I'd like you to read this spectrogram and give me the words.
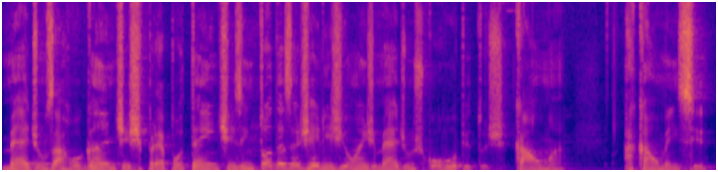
médiums arrogantes, prepotentes, em todas as religiões, médiums corruptos. Calma, acalmem-se.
